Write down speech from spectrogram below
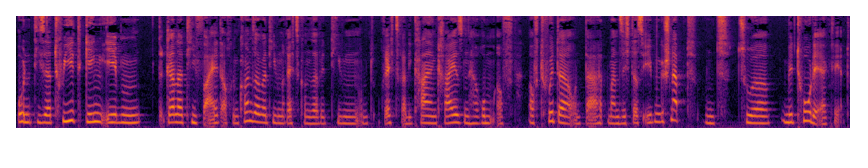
Und dieser Tweet ging eben relativ weit auch in konservativen, rechtskonservativen und rechtsradikalen Kreisen herum auf, auf Twitter und da hat man sich das eben geschnappt und zur Methode erklärt.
